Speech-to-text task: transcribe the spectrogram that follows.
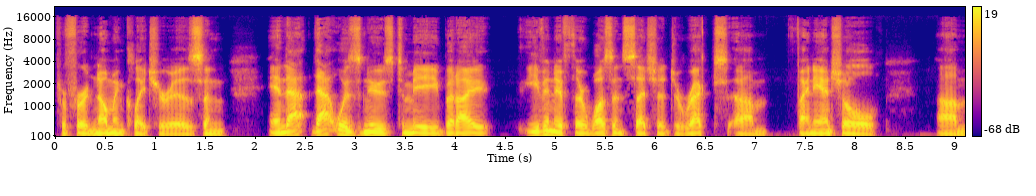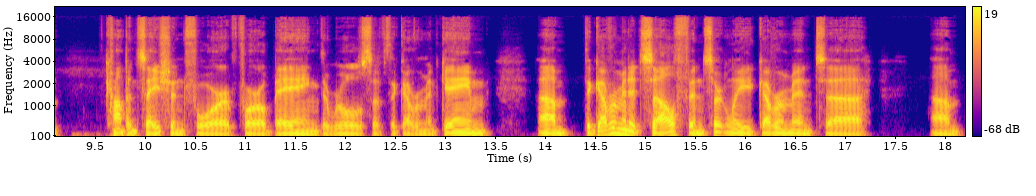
preferred nomenclature is, and and that that was news to me. But I even if there wasn't such a direct um, financial um, compensation for for obeying the rules of the government game, um, the government itself, and certainly government. Uh, um,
